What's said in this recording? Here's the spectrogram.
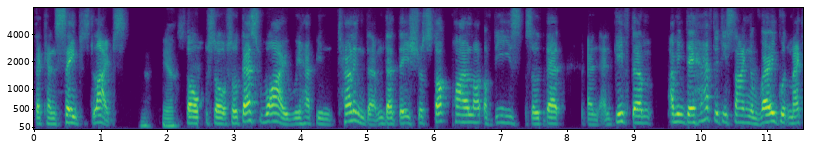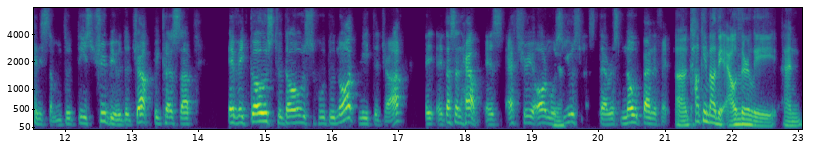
that can save lives. Yeah. So so so that's why we have been telling them that they should stockpile a lot of these so that and and give them. I mean, they have to design a very good mechanism to distribute the drug because uh, if it goes to those who do not need the drug, it, it doesn't help. It's actually almost yeah. useless. There is no benefit. Uh, talking about the elderly and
